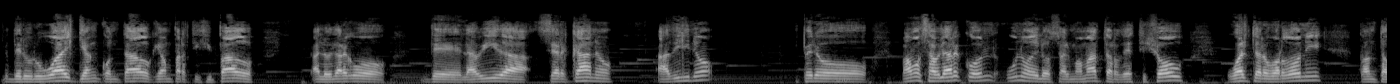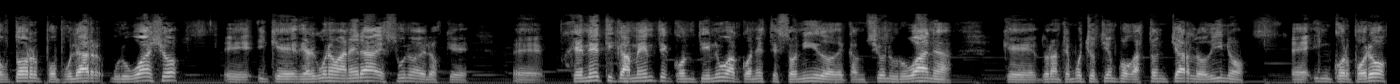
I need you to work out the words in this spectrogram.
del Uruguay que han contado, que han participado a lo largo de la vida cercano a Dino, pero vamos a hablar con uno de los alma mater de este show, Walter Bordoni, cantautor popular uruguayo, eh, y que de alguna manera es uno de los que eh, genéticamente continúa con este sonido de canción urbana que durante mucho tiempo Gastón Charlodino eh, incorporó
